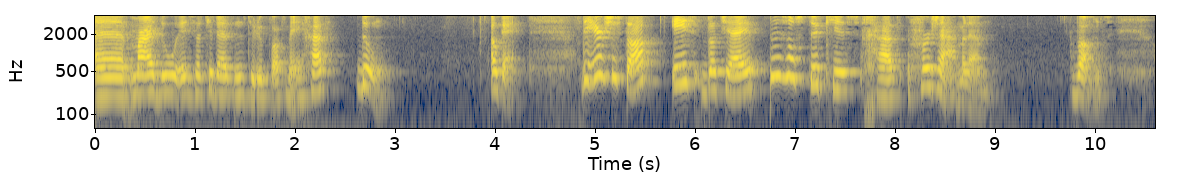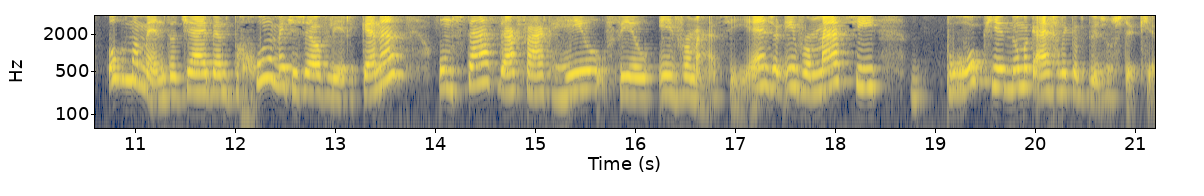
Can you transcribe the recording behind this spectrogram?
Uh, maar het doel is dat je daar natuurlijk wat mee gaat doen. Oké, de eerste stap is dat jij puzzelstukjes gaat verzamelen. Want op het moment dat jij bent begonnen met jezelf leren kennen, ontstaat daar vaak heel veel informatie. En zo'n informatiebrokje noem ik eigenlijk een puzzelstukje.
